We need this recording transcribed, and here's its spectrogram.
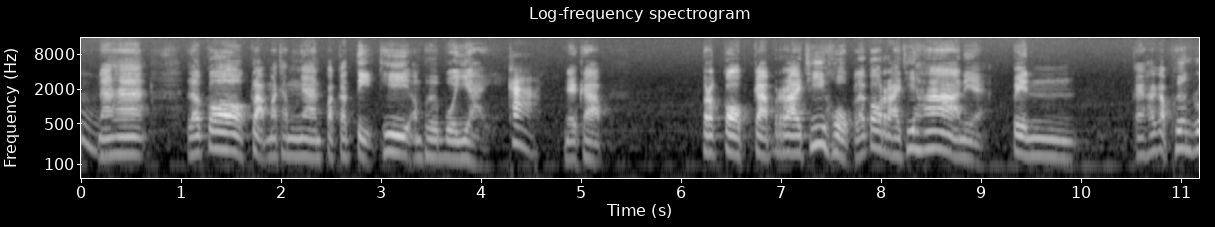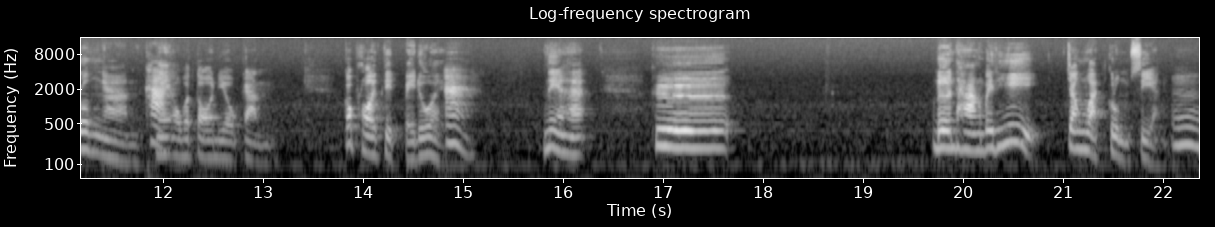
มนะฮะแล้วก็กลับมาทำงานปกติที่อำเภอบัวใหญ่ค่ะนะครับ ประกอบกับรายที่ 6 แล้วก็รายที่5เนี่ยเป็นคล้ายๆกับเพื่อนร่วมงานค่ะในอบตเดียวกัน ก็พลอยติดไปด้วยอ่าเนี่ยฮะคือ เดินทางไปที่จังหวัดกลุ่มเสี่ยง อืม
